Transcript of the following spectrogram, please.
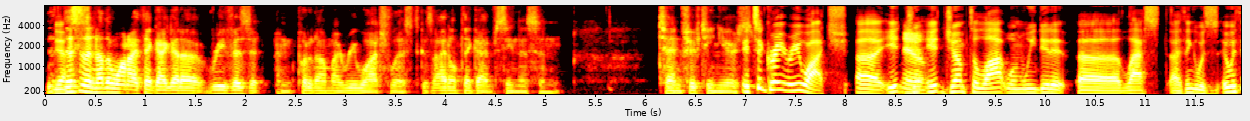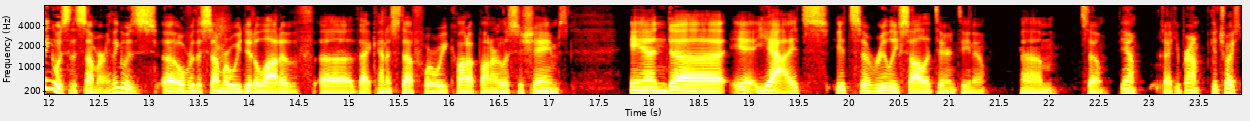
Yeah. this is another one i think i gotta revisit and put it on my rewatch list because i don't think i've seen this in 10 15 years It's a great rewatch. Uh, it ju- it jumped a lot when we did it uh, last. I think it was. I think it was the summer. I think it was uh, over the summer. We did a lot of uh, that kind of stuff where we caught up on our list of shames, and uh, it- yeah, it's it's a really solid Tarantino. Um, so yeah, Jackie Brown, good choice.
